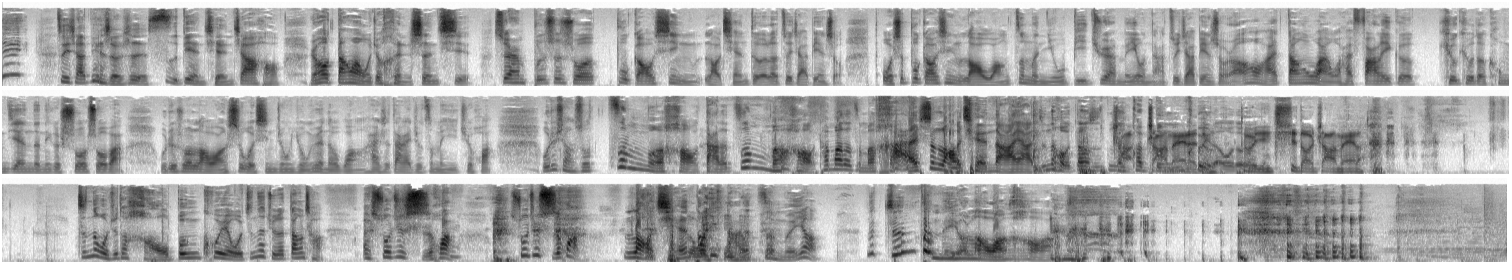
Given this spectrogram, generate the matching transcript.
最佳辩手是四辩钱家豪。然后当晚我就很生气，虽然不是说不高兴老钱得了最佳辩手，我是不高兴老王这么牛逼，居然没有拿最佳辩手。然后还当晚我还发了一个。QQ 的空间的那个说说吧，我就说老王是我心中永远的王，还是大概就这么一句话。我就想说这么好打的这么好，他妈的怎么还是老钱拿呀？真的，我当时真的快崩溃了，我都都已经气到炸麦了。真的，我觉得好崩溃啊！我真的觉得当场，哎，说句实话，说句实话，老钱到底打的怎么样？那真的没有老王好啊。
